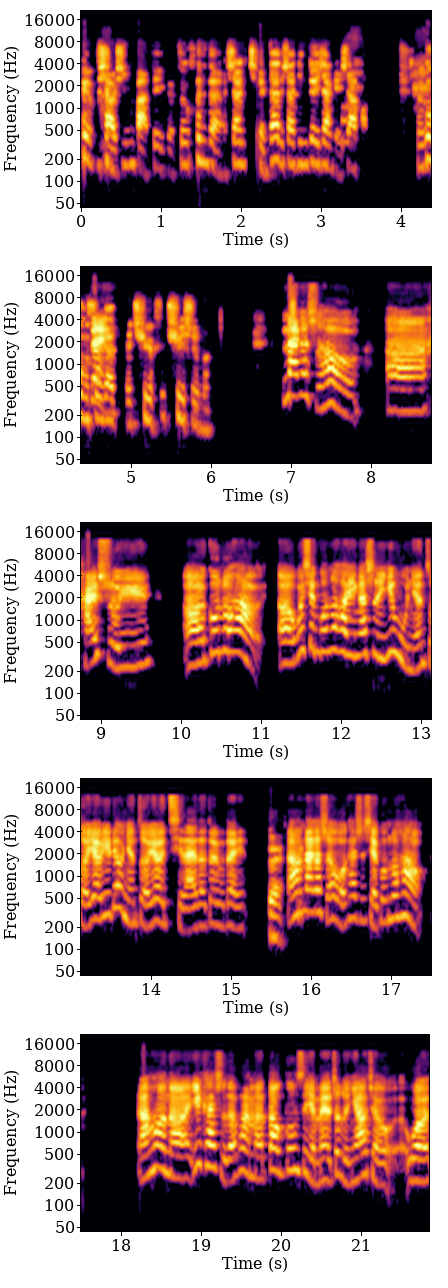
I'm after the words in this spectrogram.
不小心把这个征婚的相潜在的相亲对象给吓跑，能跟我们说一下这个趣趣事吗？那个时候，呃，还属于呃公众号，呃微信公众号应该是一五年左右、一六年左右起来的，对不对？对。然后那个时候我开始写公众号，然后呢，一开始的话呢，到公司也没有这种要求，我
